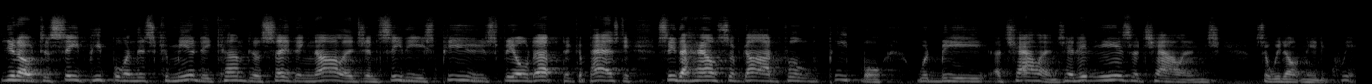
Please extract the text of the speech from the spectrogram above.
you know, to see people in this community come to a saving knowledge and see these pews filled up to capacity, see the house of God full of people would be a challenge. And it is a challenge, so we don't need to quit.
